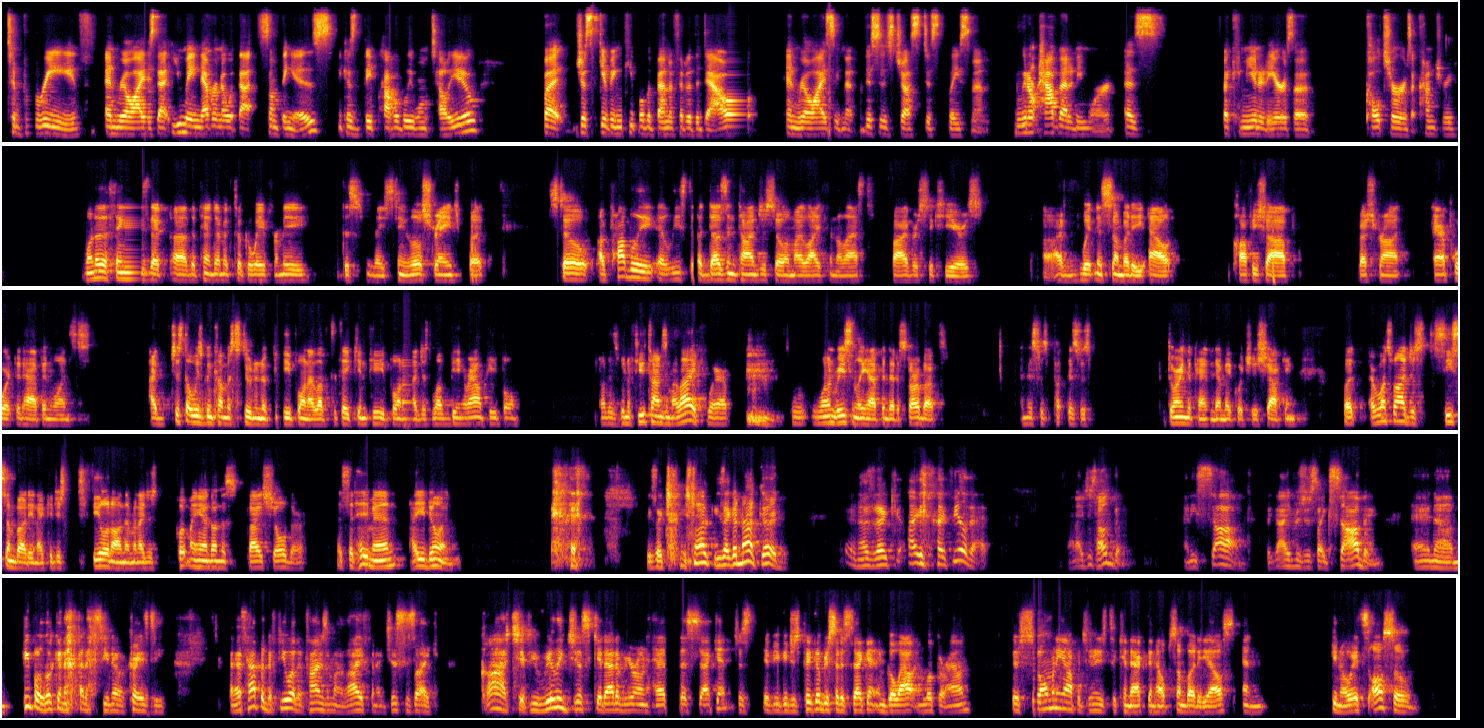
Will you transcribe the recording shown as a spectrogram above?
to breathe and realize that you may never know what that something is because they probably won't tell you. But just giving people the benefit of the doubt and realizing that this is just displacement we don't have that anymore as a community or as a culture or as a country. One of the things that uh, the pandemic took away from me this may seem a little strange but so i probably at least a dozen times or so in my life in the last five or six years uh, i've witnessed somebody out coffee shop restaurant airport that happened once I've just always become a student of people and I love to take in people and I just love being around people. Uh, there's been a few times in my life where one recently happened at a Starbucks. And this was this was during the pandemic, which is shocking. But every once in a while I just see somebody and I could just feel it on them. And I just put my hand on this guy's shoulder. I said, Hey man, how you doing? he's like, he's not, he's like, I'm not good. And I was like, I, I feel that. And I just hugged him and he sobbed. The guy was just like sobbing. And um, people are looking at us, you know, crazy. And that's happened a few other times in my life. And it just is like, gosh, if you really just get out of your own head a second, just if you could just pick up your set a second and go out and look around, there's so many opportunities to connect and help somebody else. And, you know, it's also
